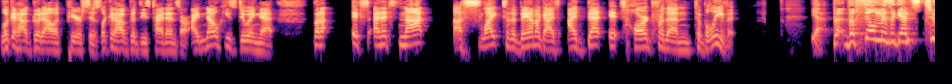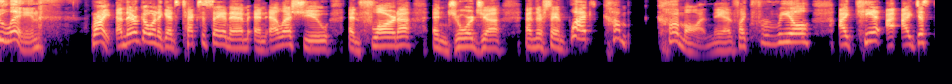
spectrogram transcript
Look at how good Alec Pierce is. Look at how good these tight ends are. I know he's doing that, but it's and it's not a slight to the Bama guys. I bet it's hard for them to believe it. Yeah, the the film is against Tulane. Right, and they're going against Texas A&M and LSU and Florida and Georgia, and they're saying, "What? Come, come on, man! Like for real? I can't. I, I just,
